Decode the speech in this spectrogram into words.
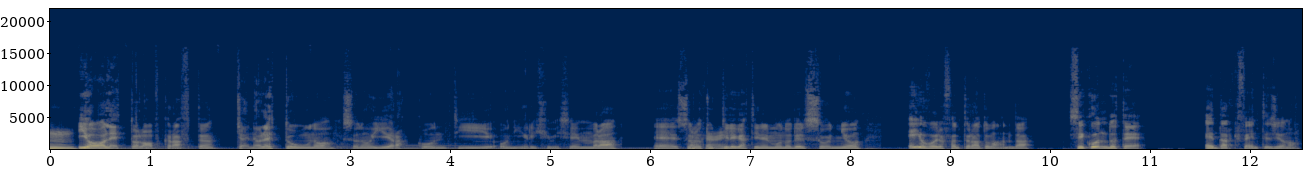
Mm. Io ho letto Lovecraft, cioè ne ho letto uno, sono i racconti onirici mi sembra, eh, sono okay. tutti legati nel mondo del sogno, e io voglio farti una domanda. Secondo te è dark fantasy o no?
